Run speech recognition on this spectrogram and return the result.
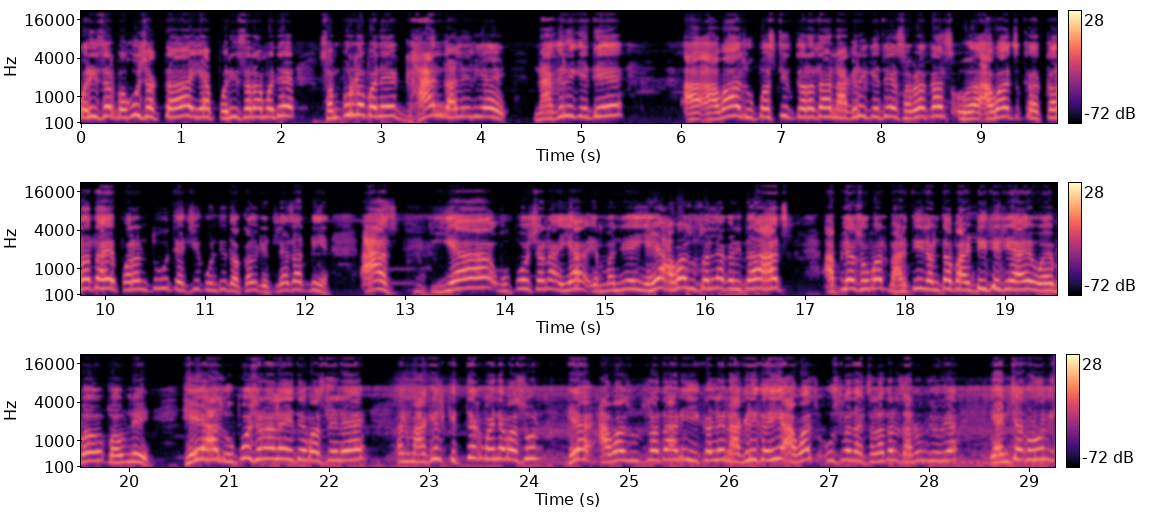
परिसर बघू शकता या परिसरामध्ये संपूर्णपणे घाण झालेली आहे. नागरिक येथे आवाज उपस्थित करत आहे नागरिक येथे सगळं काच आवाज क- करत आहे परंतु त्याची कोणती दखल घेतल्या जात नाही. आज या उपोषणा या म्हणजे हे आवाज उचलण्याकरिता आज आपल्यासोबत भारतीय जनता पार्टीचे जे आहे वैभव भवने हे आज उपोषणाला येथे बसलेले आहे. आणि मागील कित्येक महिन्यापासून हे आवाज उचलत आहे आणि इकडले नागरिकही आवाज उचलत आहे चला तर जाणून घेऊया यांच्याकडून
